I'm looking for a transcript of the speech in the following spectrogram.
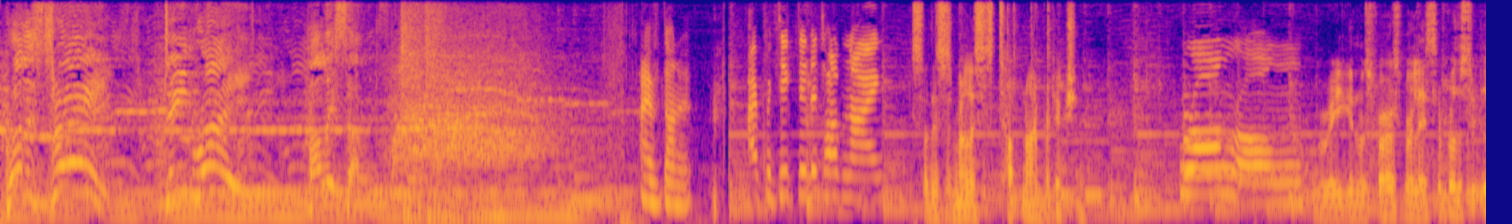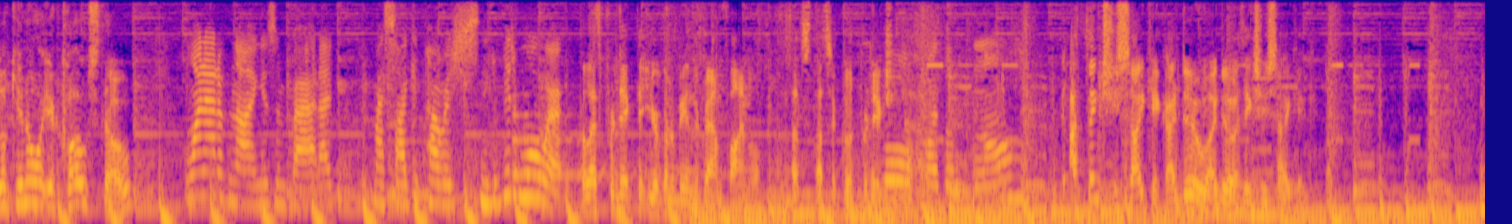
Brothers 3. Dean Ray. Marlisa. I've done it. I predicted the top nine. So this is Marlisa's top nine prediction. Wrong, wrong. Reigan was first. Marlisa, brothers. Three. Look, you know what? You're close though. One out of nine isn't bad. I, my psychic powers just need a bit more work. But let's predict that you're going to be in the grand final, and that's that's a good prediction Oh, to I have. don't know. I think she's psychic. I do. I do. I think she's psychic.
